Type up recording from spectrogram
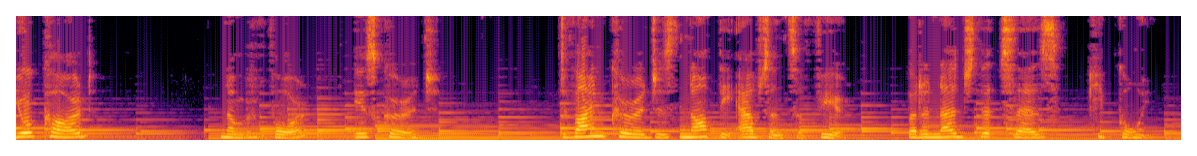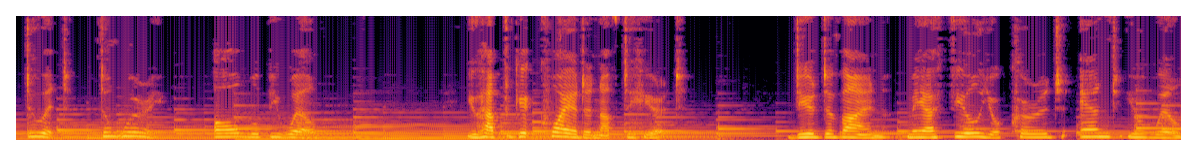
Your card, number four, is courage. Divine courage is not the absence of fear, but a nudge that says, keep going, do it, don't worry, all will be well. You have to get quiet enough to hear it. Dear Divine, may I feel your courage and your will.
